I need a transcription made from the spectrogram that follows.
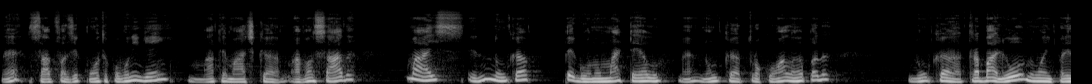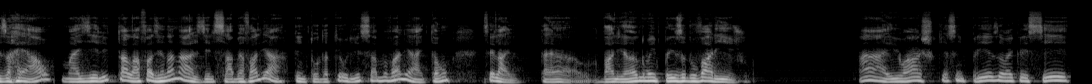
né? sabe fazer conta como ninguém, matemática avançada, mas ele nunca pegou num martelo, né? nunca trocou uma lâmpada, nunca trabalhou numa empresa real, mas ele está lá fazendo análise, ele sabe avaliar, tem toda a teoria, sabe avaliar. Então, sei lá, está avaliando uma empresa do varejo. Ah, eu acho que essa empresa vai crescer,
